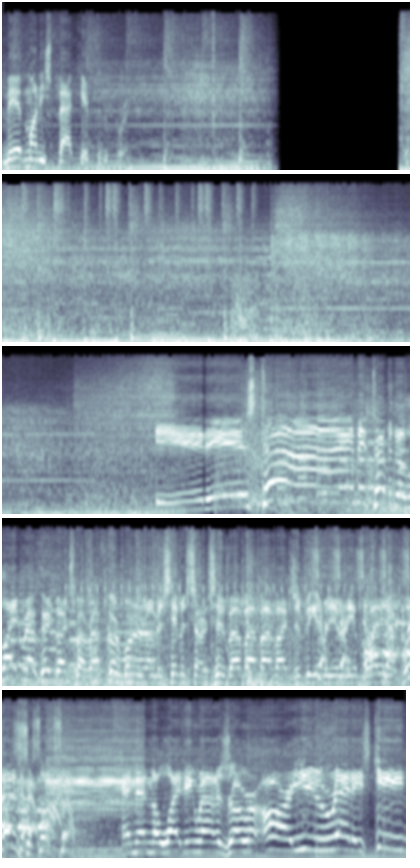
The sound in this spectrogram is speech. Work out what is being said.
Mad Money's back after the break. It is time. It's time for the light round. Great bunch about Ralph Gordon, one another. Seven stars. Bye bye bye bye. Just begin with the and then the lightning round is over. Are you ready? Ski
